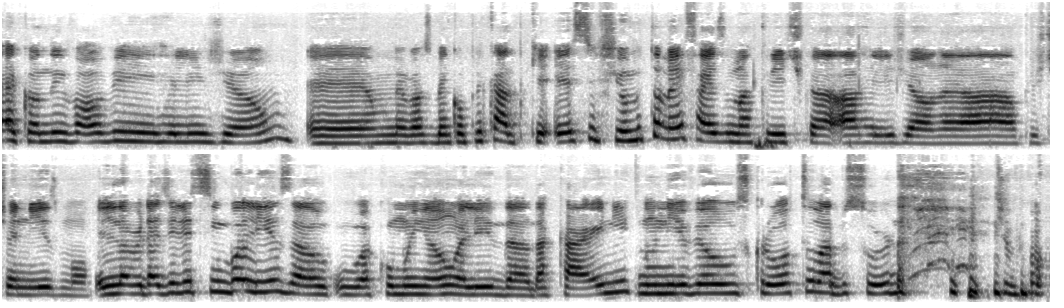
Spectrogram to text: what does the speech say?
É, quando envolve religião, é um negócio bem complicado, porque esse filme também faz uma crítica à religião, né, ao cristianismo. Ele, na verdade, ele simboliza a comunhão ali da, da carne num nível escroto, absurdo. tipo,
